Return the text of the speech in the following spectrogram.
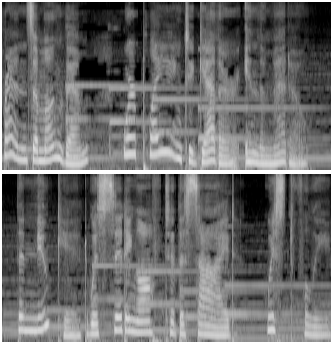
friends among them, were playing together in the meadow, the new kid was sitting off to the side, wistfully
